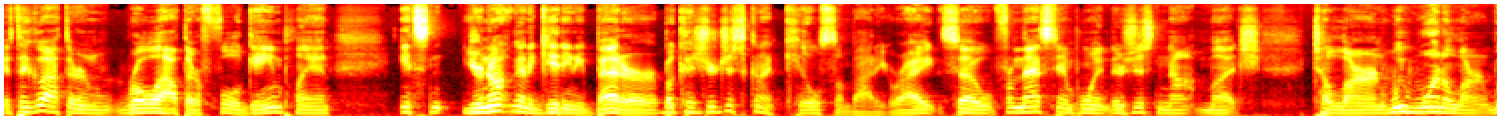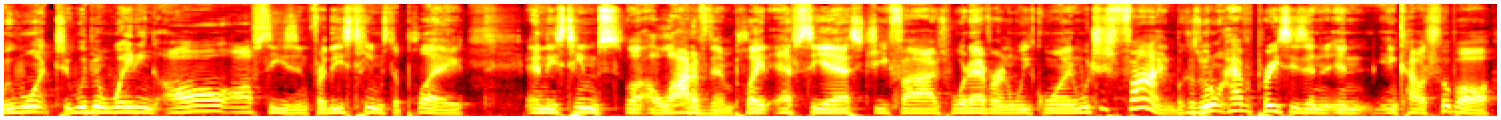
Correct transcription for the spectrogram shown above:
if they go out there and roll out their full game plan, it's you're not going to get any better because you're just going to kill somebody, right? So from that standpoint, there's just not much to learn. We want to learn. We want to. We've been waiting all off season for these teams to play and these teams, a lot of them played FCS, G5s, whatever in week one, which is fine because we don't have a preseason in, in college football.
